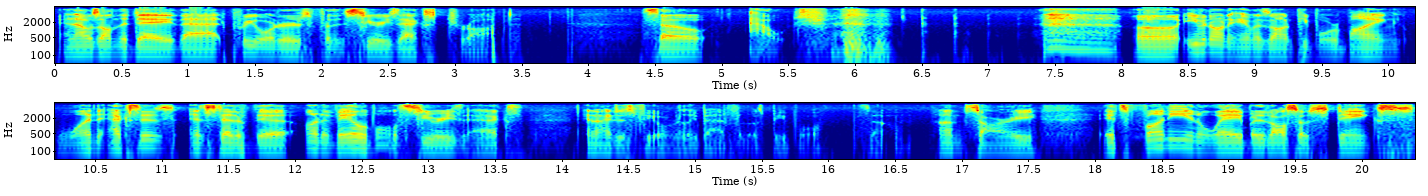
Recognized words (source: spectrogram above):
and that was on the day that pre-orders for the Series X dropped. So, ouch. Uh, even on Amazon, people were buying one X's instead of the unavailable Series X, and I just feel really bad for those people. So I'm sorry. It's funny in a way, but it also stinks.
